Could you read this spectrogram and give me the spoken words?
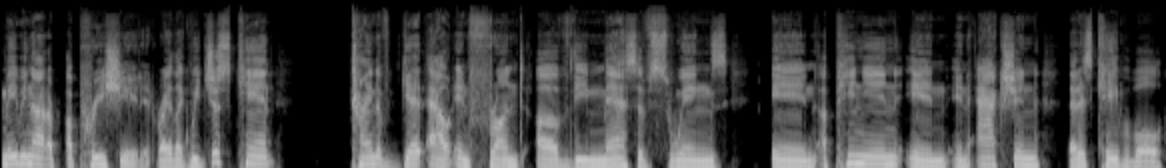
maybe not appreciate it, right? Like we just can't kind of get out in front of the massive swings in opinion, in in action that is capable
